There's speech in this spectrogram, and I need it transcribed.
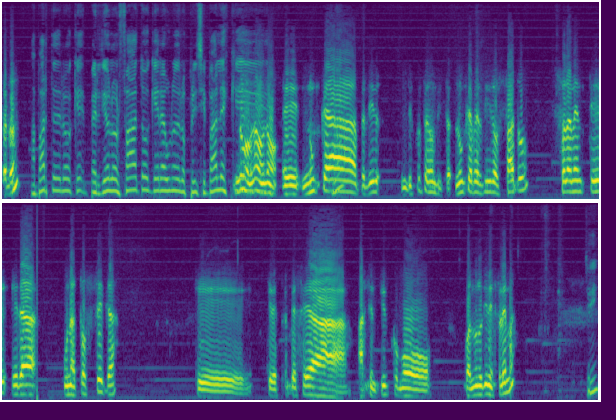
¿Perdón? Aparte de lo que perdió el olfato, que era uno de los principales que... No, no, no. Eh, nunca he perdido... Disculpe, don Víctor. Nunca he perdido olfato. Solamente era una tos seca que, después empecé a, a, sentir como cuando uno tiene flema. ¿Sí?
